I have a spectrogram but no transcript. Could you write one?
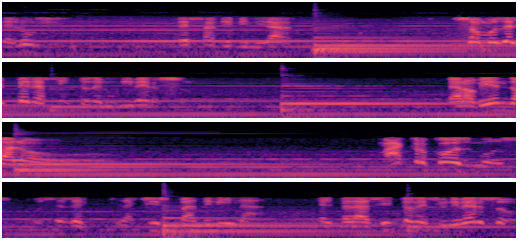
de luz de esa divinidad. Somos el pedacito del universo. Pero viendo a lo macrocosmos, pues es la chispa divina el pedacito de ese universo,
